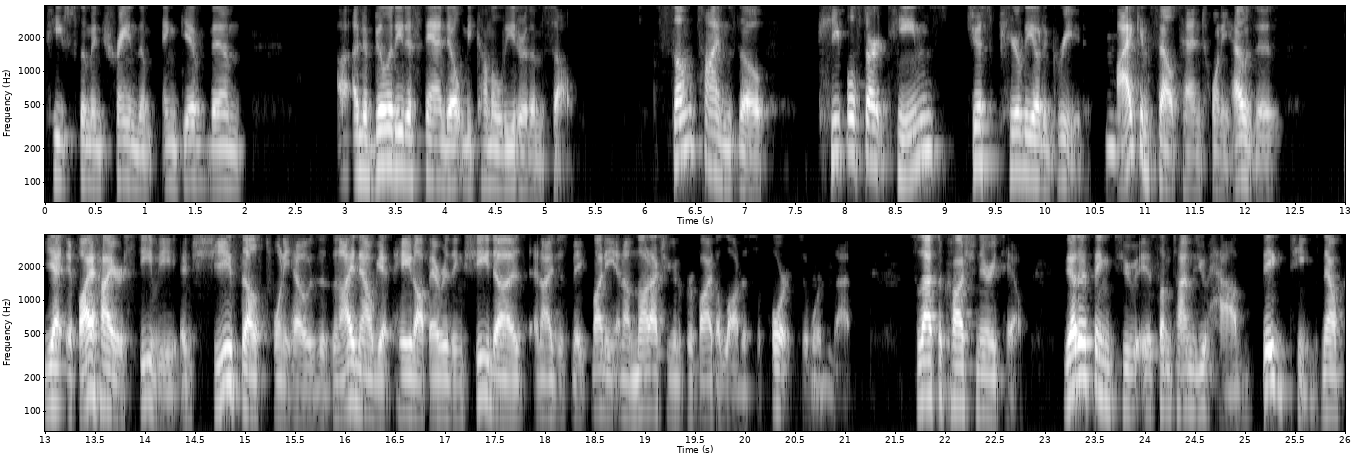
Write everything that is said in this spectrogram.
teach them, and train them, and give them an ability to stand out and become a leader themselves. Sometimes, though, people start teams just purely out of greed. Mm-hmm. I can sell 10, 20 houses. Yet if I hire Steevie and she sells 20 houses and I now get paid off everything she does and I just make money and I'm not actually going to provide a lot of support towards mm-hmm. that. So that's a cautionary tale. The other thing too is sometimes you have big teams. Now,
